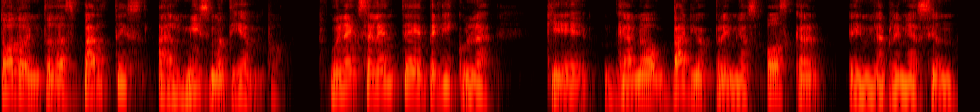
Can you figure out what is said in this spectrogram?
Todo en todas partes al mismo tiempo. Una excelente película que ganó varios premios Oscar en la premiación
